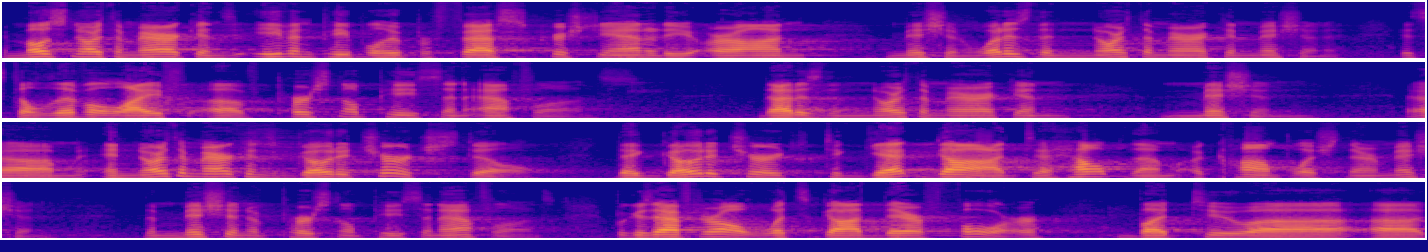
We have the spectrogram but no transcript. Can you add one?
And most North Americans, even people who profess Christianity, are on mission. What is the North American mission? It's to live a life of personal peace and affluence. That is the North American mission. Um, and North Americans go to church still. They go to church to get God to help them accomplish their mission the mission of personal peace and affluence. Because after all, what's God there for? but to, uh, uh,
